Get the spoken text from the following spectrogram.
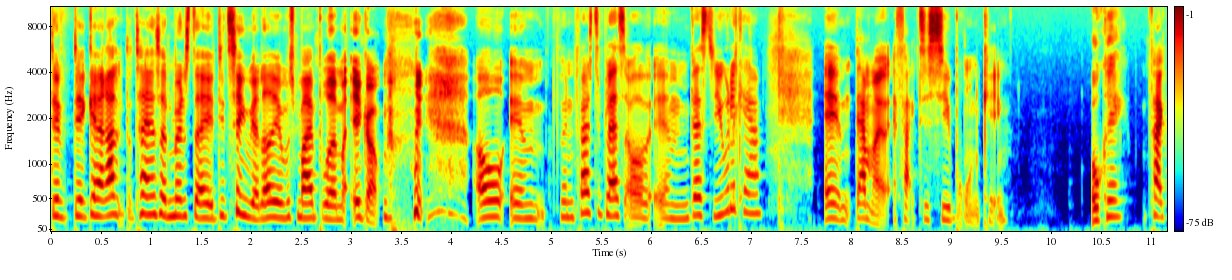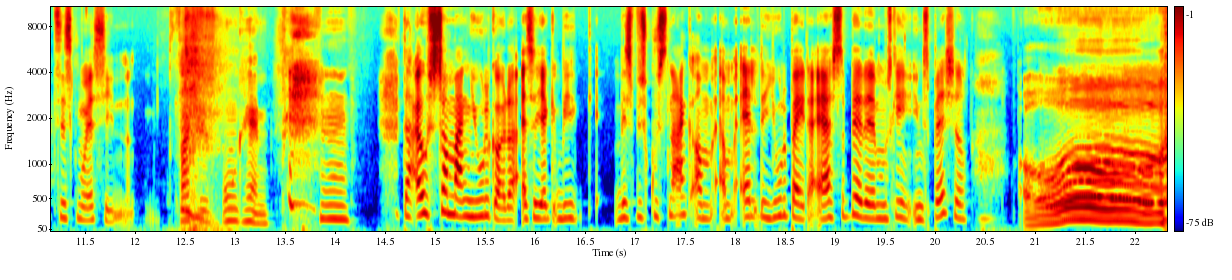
Det, det er generelt, der tegner sig et mønster af, de ting, vi har lavet hjemme hos mig, bryder jeg mig ikke om. og øhm, på den første plads over øhm, bedste julekager, øhm, der må jeg faktisk sige brun kage. Okay, Faktisk må jeg sige den. faktisk brunkagen. Hmm. Der er jo så mange julegodter. Altså, jeg, vi, hvis vi skulle snakke om, om alt det julebag, der er, så bliver det måske en special. Åh. Oh.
